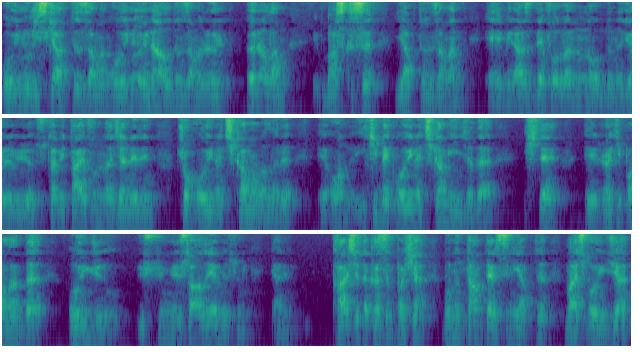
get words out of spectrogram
oyunu riske attığı zaman, oyunu öne aldığın zaman, ön, ön alan baskısı yaptığın zaman e, biraz defolarının olduğunu görebiliyoruz. Tabii Tayfun'la Caner'in çok oyuna çıkamamaları, e, on, iki bek oyuna çıkamayınca da işte e, rakip alanda oyuncu üstünlüğü sağlayamıyorsun. Yani Karşıda Kasımpaşa bunun tam tersini yaptı. Maç boyunca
